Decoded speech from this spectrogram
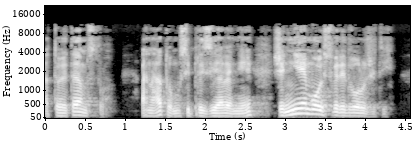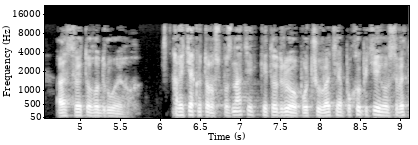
A to je tajomstvo. A na to musí prísť zjavenie, že nie môj svet je dôležitý, ale svet toho druhého. A viete, ako to rozpoznáte? Keď to druhého počúvate a pochopíte jeho svet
